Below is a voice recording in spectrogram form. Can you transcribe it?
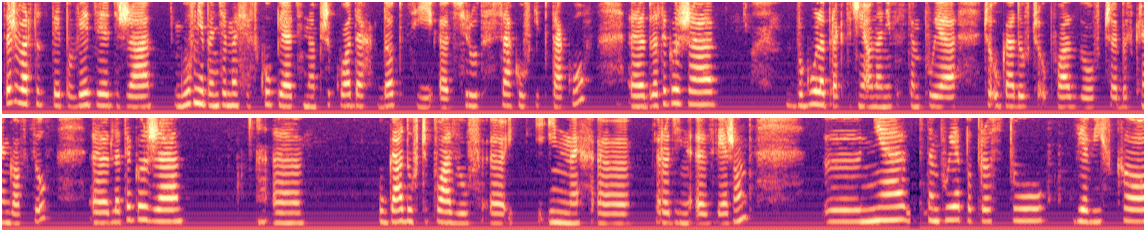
też warto tutaj powiedzieć, że Głównie będziemy się skupiać na przykładach adopcji e, wśród ssaków i ptaków, e, dlatego że w ogóle praktycznie ona nie występuje czy u gadów, czy u płazów, czy bezkręgowców, e, dlatego że u gadów czy płazów i innych rodzin zwierząt nie występuje po prostu zjawisko,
